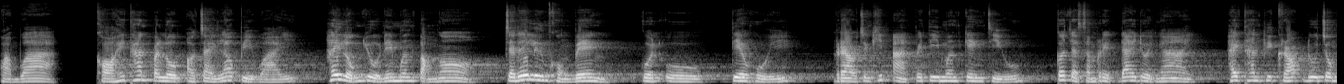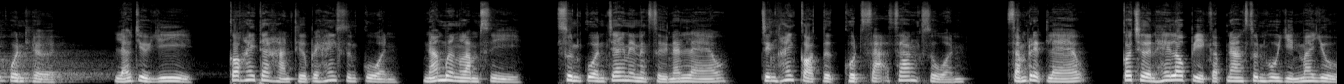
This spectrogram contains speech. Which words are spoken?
ความว่า ขอให้ท่านประโลมเอาใจเล่าปีไว้ ให้หลงอยู่ในเมืองตองงอจะได้ลืมขงเบ้ง กวนอู เตียวหุย เราจึงคิดอ่านไปตีเมืองเกงจิ๋ว ก็จะสำเร็จได้โดยง่าย ให้ท่านพิเคราะห์ดูจงควรเถิด แล้วจิวยี่ก็ให้ทหารถือไปให้ซุนกวนณเมืองลำซีซุนกวนแจ้งในหนังสือนั้นแล้ว จึงให้ก่อตึกขุดสะสร้างสวนสำเร็จแล้วก็เชิญให้เล่าปีกับนางซุนฮูหยินมาอยู่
